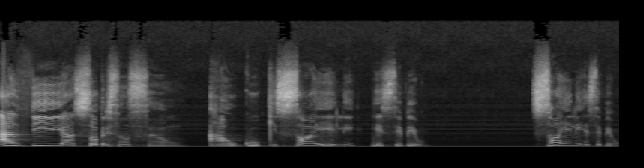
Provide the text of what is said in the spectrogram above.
havia sobre Sansão algo que só ele recebeu. Só ele recebeu.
